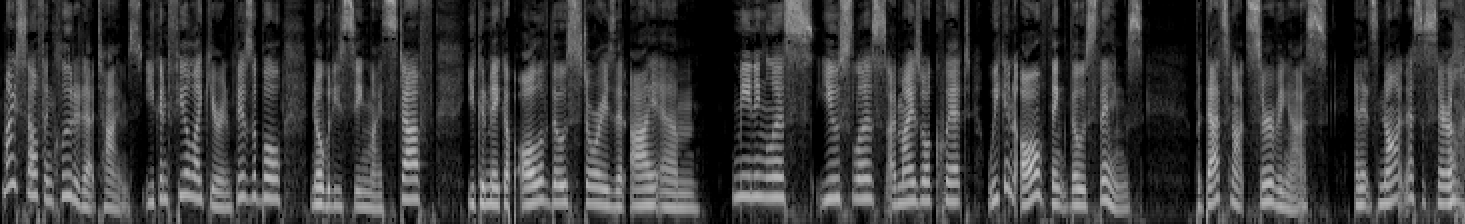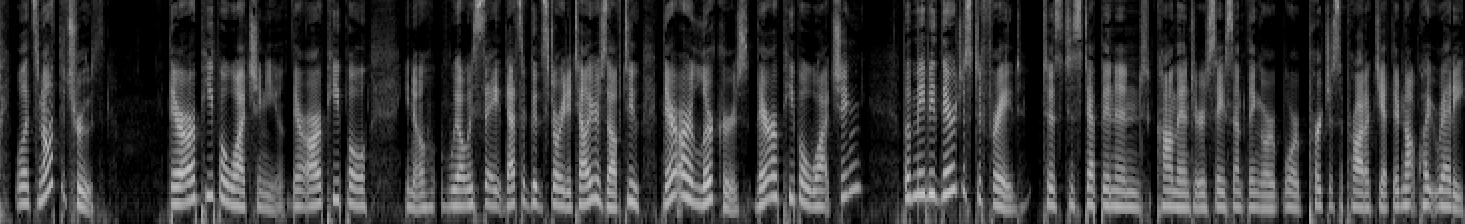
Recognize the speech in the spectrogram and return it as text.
Myself included at times. You can feel like you're invisible, nobody's seeing my stuff. You can make up all of those stories that I am meaningless, useless, I might as well quit. We can all think those things, but that's not serving us. And it's not necessarily, well, it's not the truth. There are people watching you. There are people, you know, we always say that's a good story to tell yourself too. There are lurkers. There are people watching but maybe they're just afraid to, to step in and comment or say something or, or purchase a product yet. They're not quite ready.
